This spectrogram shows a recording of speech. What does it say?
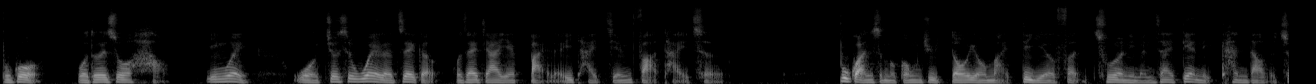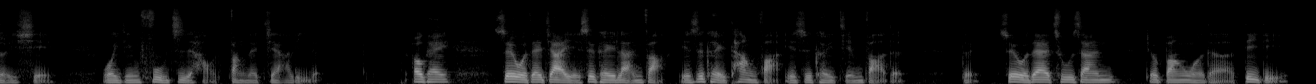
不过我都会说好，因为我就是为了这个，我在家也摆了一台剪发台车，不管什么工具都有买第二份，除了你们在店里看到的这一些，我已经复制好放在家里了。OK。所以我在家也是可以染发，也是可以烫发，也是可以剪发的，对。所以我在初三就帮我的弟弟，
